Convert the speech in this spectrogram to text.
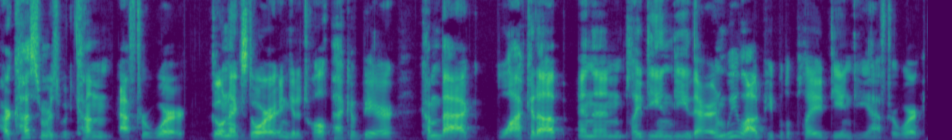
our customers would come after work go next door and get a 12 pack of beer come back lock it up and then play d&d there. And we allowed people to play d&d after work.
